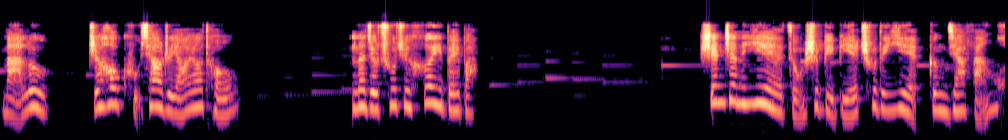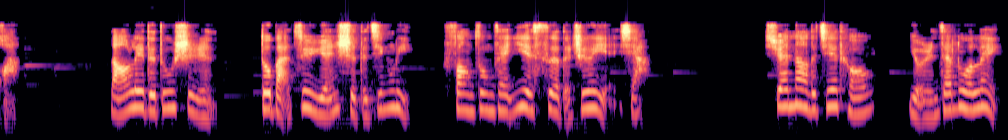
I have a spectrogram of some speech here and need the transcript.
马路只好苦笑着摇摇头，那就出去喝一杯吧。深圳的夜总是比别处的夜更加繁华，劳累的都市人都把最原始的精力放纵在夜色的遮掩下。喧闹的街头，有人在落泪，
